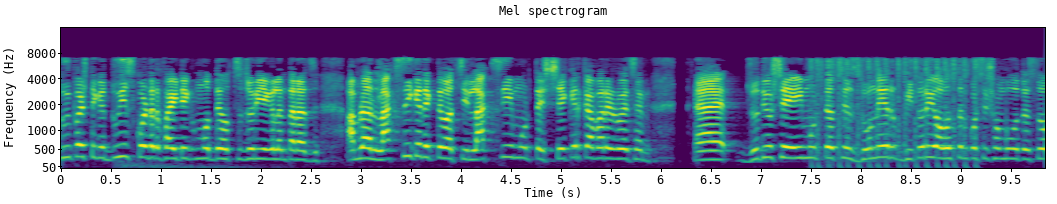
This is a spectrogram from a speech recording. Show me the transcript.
দুই পাশ থেকে দুই স্কোয়াডের ফাইটের মধ্যে হচ্ছে জড়িয়ে গেলেন তারা। আমরা লাক্সিকে দেখতে পাচ্ছি। লাক্সি এই মুহূর্তে শেকের কাভারে রয়েছেন। যদিও সে এই মুহূর্তে হচ্ছে জোনের ভিতরেই অবস্থান করছে সম্ভবত, সো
